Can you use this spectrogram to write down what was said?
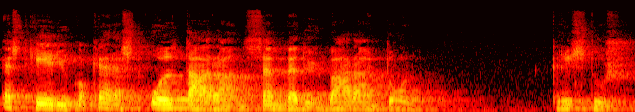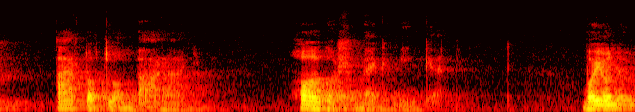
ezt kérjük a kereszt oltárán szenvedő báránytól. Krisztus, ártatlan bárány, hallgass meg minket. Vajon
